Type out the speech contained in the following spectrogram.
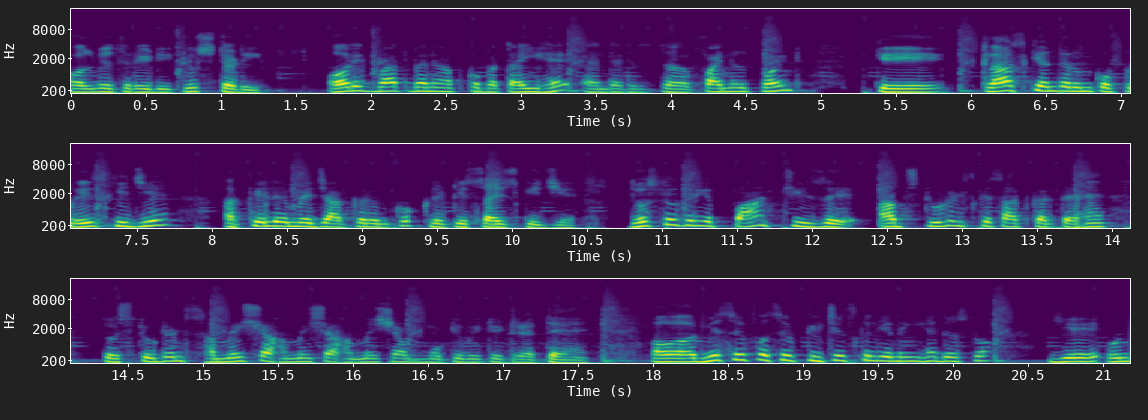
always ready to study और एक बात मैंने आपको बताई है and that is the final point कि क्लास के अंदर उनको प्रेज कीजिए अकेले में जाकर उनको क्रिटिसाइज कीजिए। दोस्तों अगर ये पाँच चीज़ें आप स्टूडेंट्स के साथ करते हैं तो स्टूडेंट्स हमेशा हमेशा हमेशा मोटिवेटेड रहते हैं। और ये सिर्फ़ और सिर्फ़ टीचर्स के लिए नहीं है दोस्तों ये उन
